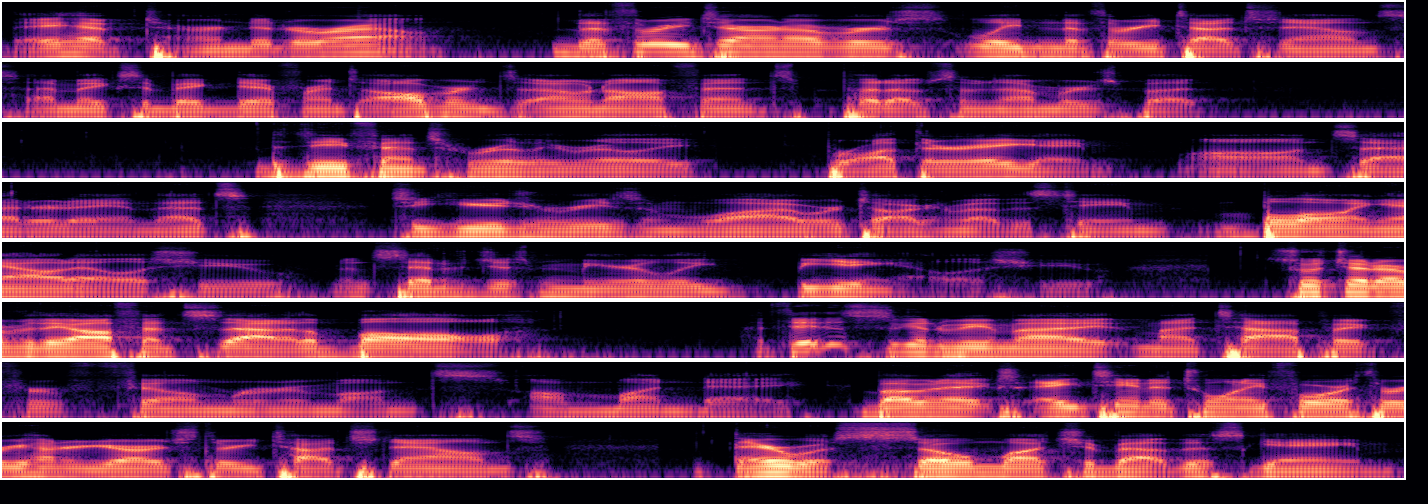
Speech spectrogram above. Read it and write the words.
They have turned it around. The three turnovers leading to three touchdowns that makes a big difference. Auburn's own offense put up some numbers, but the defense really, really brought their A game on Saturday, and that's it's a huge reason why we're talking about this team blowing out LSU instead of just merely beating LSU. Switch it over to the offense side of the ball. I think this is going to be my, my topic for film room on on Monday. Bo Nix, 18 to 24, 300 yards, three touchdowns. There was so much about this game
